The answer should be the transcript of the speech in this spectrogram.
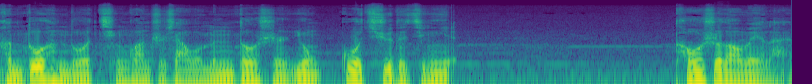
很多很多情况之下，我们都是用过去的经验投射到未来，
